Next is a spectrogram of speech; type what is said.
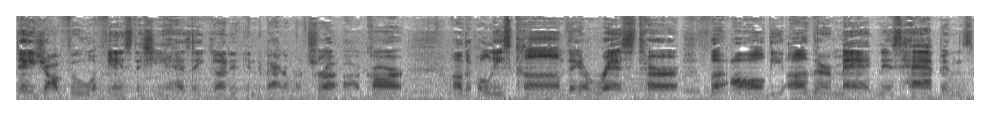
deja vu events that she has a gun in, in the back of her truck uh, car. Uh, the police come, they arrest her, but all the other madness happens,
